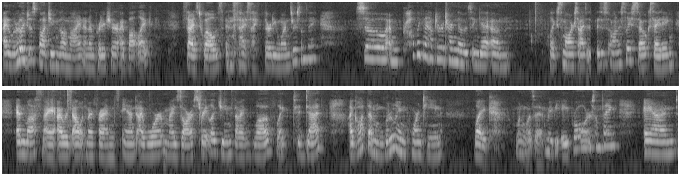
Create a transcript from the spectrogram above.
I literally just bought jeans online and I'm pretty sure I bought like size 12s and size like 31s or something. So I'm probably gonna have to return those and get um like smaller sizes. This is honestly so exciting. And last night I was out with my friends and I wore my Zara straight leg jeans that I love like to death. I got them literally in quarantine like when was it? Maybe April or something. And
